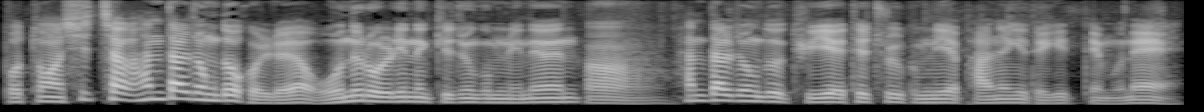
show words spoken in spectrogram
보통 한 시차가 한 달 정도 걸려요. 오늘 올리는 기준 금리는 어. 한달 정도 뒤에 대출 금리에 반영이 되기 때문에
